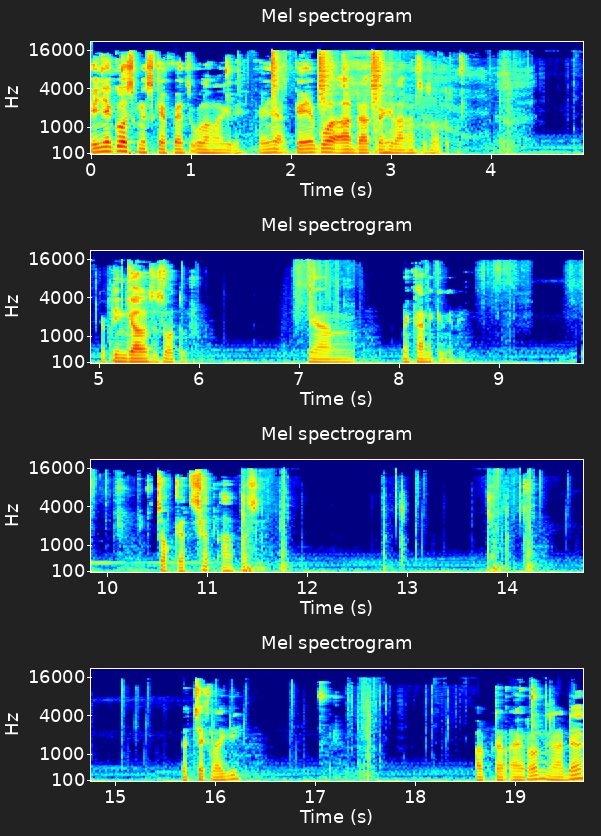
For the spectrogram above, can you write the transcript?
Kayaknya gue harus nge-scavenge ulang lagi deh. Kayaknya kayaknya gue ada kehilangan sesuatu. Ketinggalan sesuatu. Yang mekanik ini nih. Socket set apa sih? Kita cek lagi. Outer iron nggak ada.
